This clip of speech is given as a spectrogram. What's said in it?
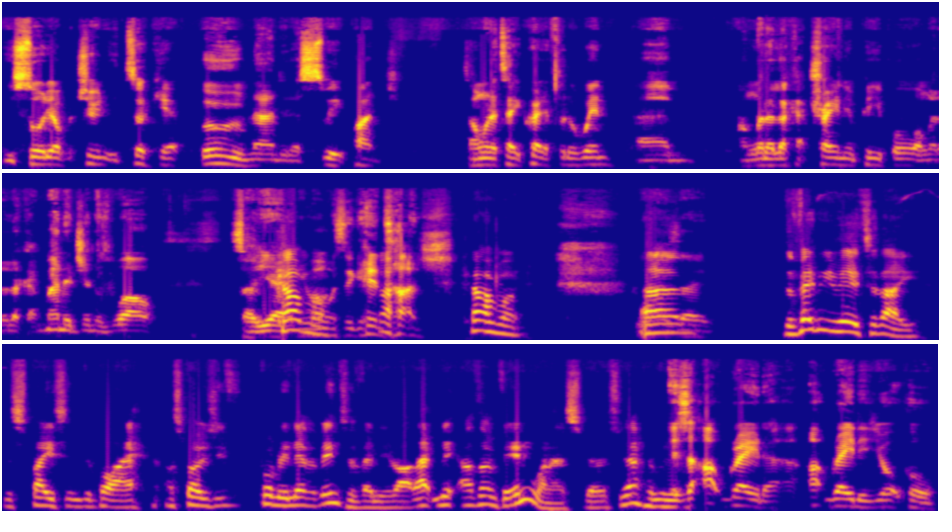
You saw the opportunity, took it, boom, landed a sweet punch. So I'm going to take credit for the win. Um, I'm going to look at training people. I'm going to look at managing as well. So yeah, Come on. wants to get in touch. come on. you know what I'm Um? The venue here today, the space in Dubai, I suppose you've probably never been to a venue like that. I don't think anyone has, to be honest with. It's an upgrade, an upgraded York Hall,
